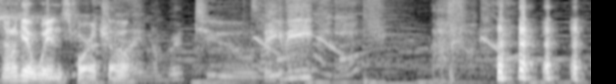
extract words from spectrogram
I don't get wins for it, though. Try number two, baby. Oh,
